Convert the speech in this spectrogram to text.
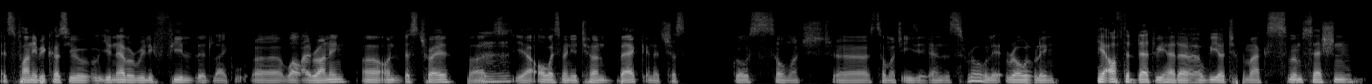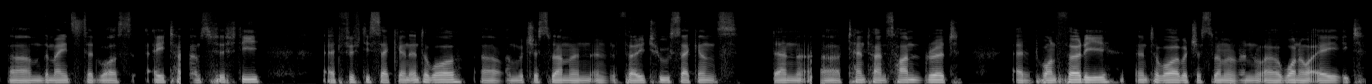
it's funny because you you never really feel it like uh, while running uh, on this trail but Mhm. yeah always when you turn back and it just goes so much uh, so much easier and it's rolling rolling yeah after that we had a vo2 max swim session um the main set was 8 times 50 at 50 second interval um, which is swam in, in 32 seconds then uh, 10 times 100 at 130 interval which is swam in uh, 108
